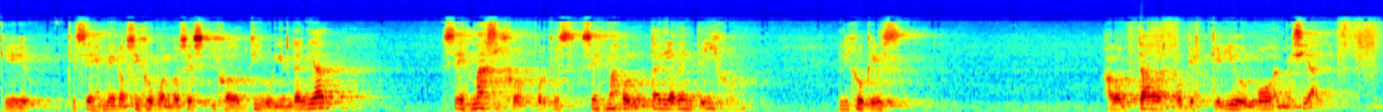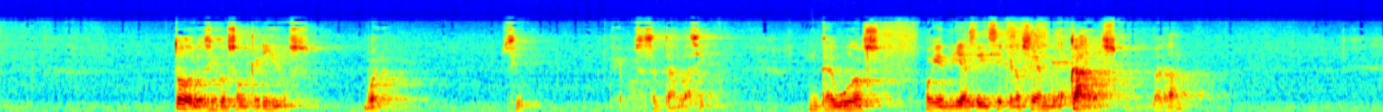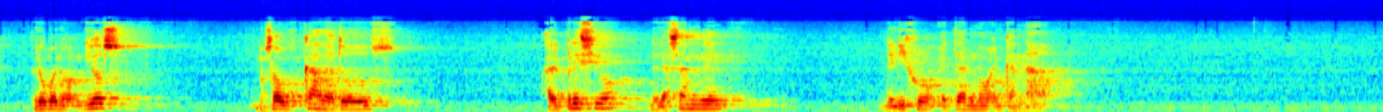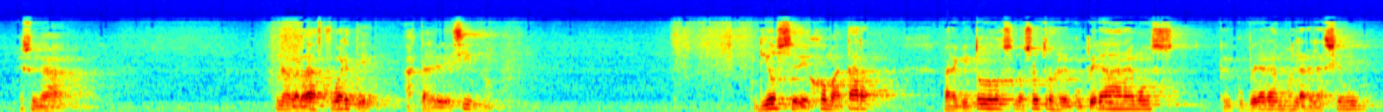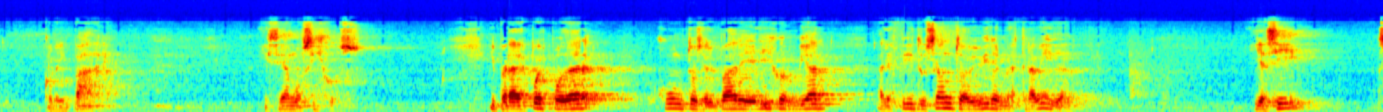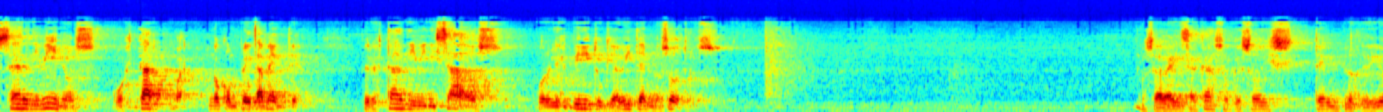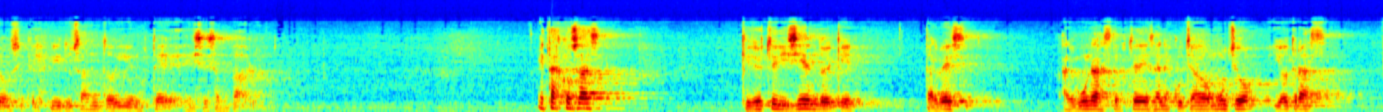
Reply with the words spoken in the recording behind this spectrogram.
que, se es menos hijo cuando se es hijo adoptivo. Y en realidad se es más hijo porque se es más voluntariamente hijo. El hijo que es adoptado es porque es querido de un modo especial. Todos los hijos son queridos. Bueno, sí, debemos aceptarlo así. Nunca algunos hoy en día se dice que no sean buscados, ¿verdad? Pero bueno, Dios nos ha buscado a todos al precio de la sangre del Hijo Eterno encarnado. Es una, una verdad fuerte hasta de decir, ¿no? Dios se dejó matar para que todos nosotros recuperáramos, recuperáramos la relación con el Padre y seamos hijos y para después poder juntos el Padre y el Hijo enviar al Espíritu Santo a vivir en nuestra vida y así ser divinos o estar, bueno, no completamente, pero estar divinizados por el Espíritu que habita en nosotros. ¿No sabéis acaso que sois templos de Dios y que el Espíritu Santo vive en ustedes? dice San Pablo. Estas cosas que yo estoy diciendo y que tal vez algunas de ustedes han escuchado mucho y otras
